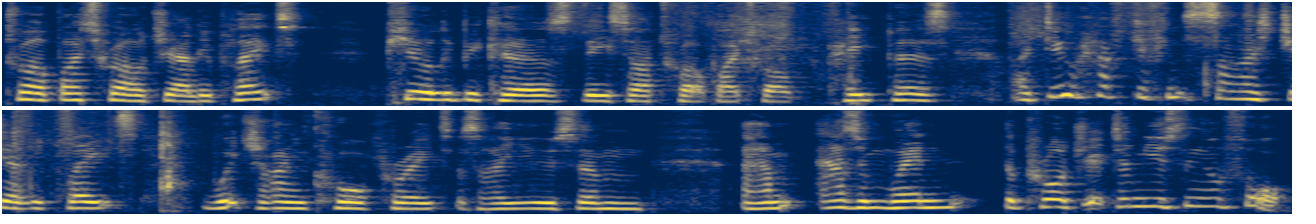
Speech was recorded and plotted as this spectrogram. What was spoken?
12 by 12 Gelli plate purely because these are 12 by 12 papers. I do have different size Gelli plates which I incorporate as I use them um, as and when the project I'm using them for.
